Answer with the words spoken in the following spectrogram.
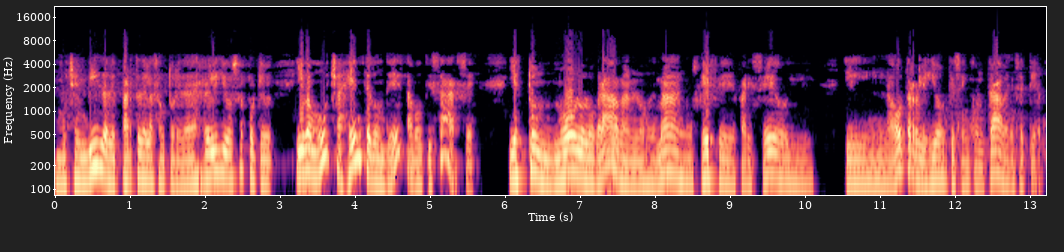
mucha envidia de parte de las autoridades religiosas, porque iba mucha gente donde él a bautizarse. Y esto no lo lograban los demás, los jefes fariseos y, la otra religión que se encontraba en ese tiempo.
